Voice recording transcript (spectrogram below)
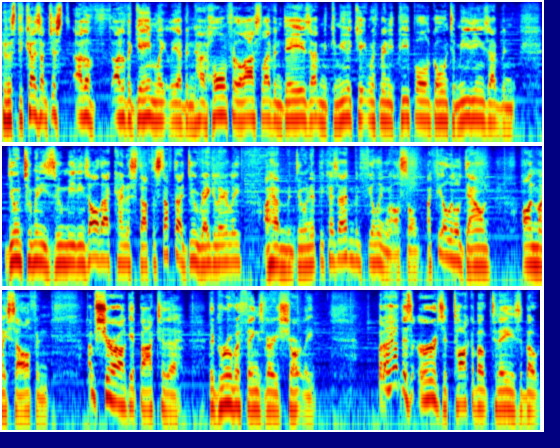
And it's because I'm just out of out of the game lately. I've been at home for the last 11 days. I haven't been communicating with many people, going to meetings. I've been doing too many Zoom meetings, all that kind of stuff. The stuff that I do regularly, I haven't been doing it because I haven't been feeling well. So I feel a little down on myself and I'm sure I'll get back to the, the groove of things very shortly. But I have this urge to talk about today is about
